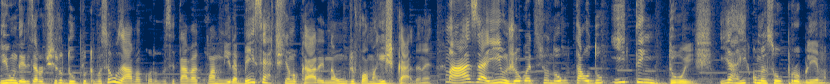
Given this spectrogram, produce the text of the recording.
E um deles era o tiro duplo que você usava quando você tava com a mira bem certinha no cara e não de forma arriscada, né? Mas aí o jogo adicionou o tal do item 2. E aí começou o problema.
